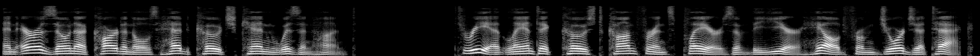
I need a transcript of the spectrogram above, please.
and Arizona Cardinals head coach Ken Whisenhunt. Three Atlantic Coast Conference Players of the Year hailed from Georgia Tech.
